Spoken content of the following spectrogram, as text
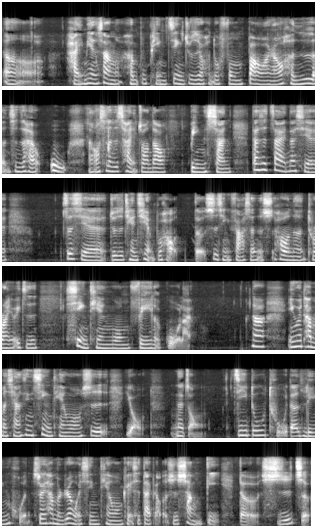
呃，海面上很不平静，就是有很多风暴啊，然后很冷，甚至还有雾，然后甚至差点撞到冰山。但是在那些这些就是天气很不好的事情发生的时候呢，突然有一只信天翁飞了过来。那因为他们相信信天翁是有那种。基督徒的灵魂，所以他们认为信天翁可以是代表的是上帝的使者。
